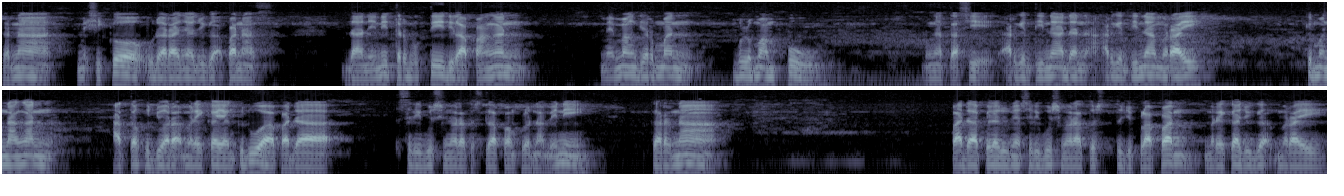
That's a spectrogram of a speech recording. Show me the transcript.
karena Meksiko udaranya juga panas dan ini terbukti di lapangan memang Jerman belum mampu mengatasi Argentina dan Argentina meraih kemenangan atau kejuaraan mereka yang kedua pada 1986 ini karena pada Piala Dunia 1978 mereka juga meraih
